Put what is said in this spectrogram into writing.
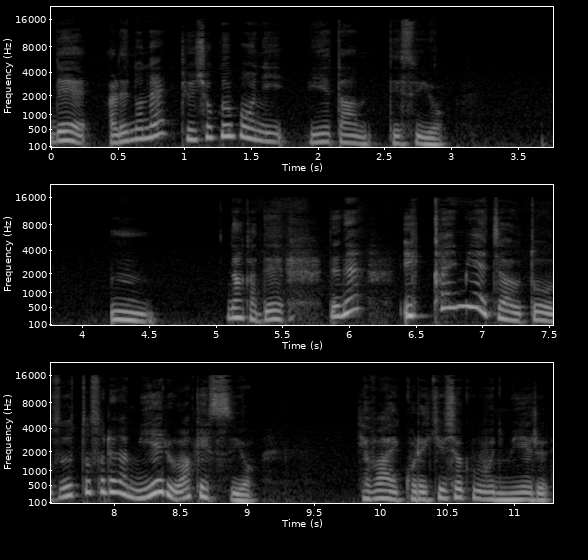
であれのね給食帽に見えたんですよ。うん。なんかででね一回見えちゃうとずっとそれが見えるわけっすよ。やばいこれ給食帽に見える。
